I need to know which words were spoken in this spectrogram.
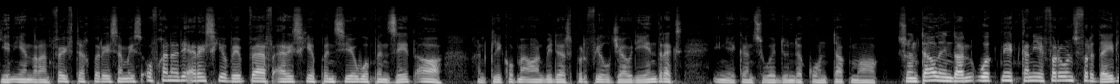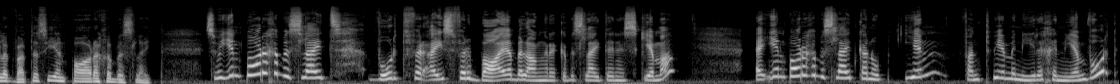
teen R1.50 per SMS of gaan na die RSG webwerf rsg.co.za gaan klik op my aanbiedersprofiel Jody Hendriks en jy kan sodoende kontak maak. Chantal en dan ook net kan jy vir ons verduidelik wat is 'n eenparige besluit? So 'n eenparige besluit word vereis vir baie belangrike besluite in 'n skema. 'n Eenparige besluit kan op een van twee maniere geneem word,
